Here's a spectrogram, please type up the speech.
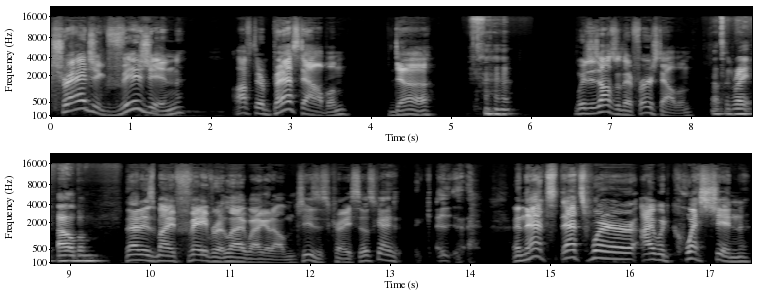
Tragic Vision off their best album, Duh, which is also their first album. that's a great album That is my favorite Lagwagon album. Jesus Christ, those guys. And that's that's where I would question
